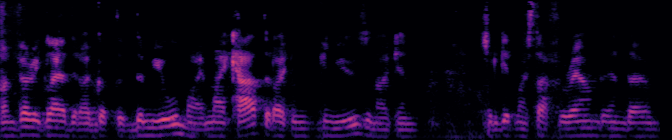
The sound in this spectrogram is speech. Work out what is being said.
I'm very glad that I've got the, the mule, my, my cart that I can, can use, and I can sort of get my stuff around. And um,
